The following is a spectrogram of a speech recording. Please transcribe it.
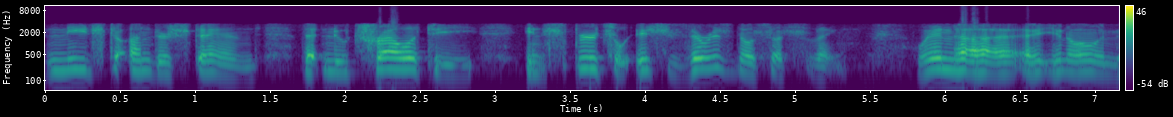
needs to understand that neutrality in spiritual issues there is no such thing when uh, you know, and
